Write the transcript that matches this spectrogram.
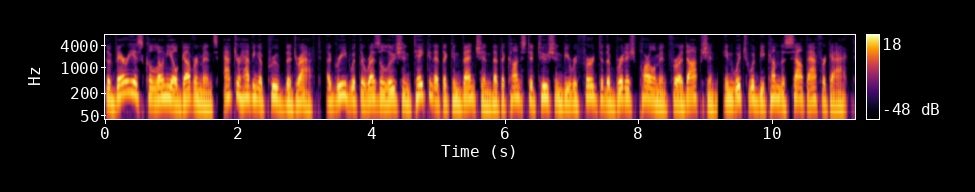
The various colonial governments, after having approved the draft, agreed with the resolution taken at the convention that the constitution be referred to the British Parliament for adoption, in which would become the South Africa Act.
